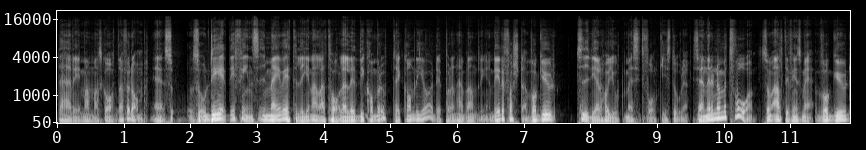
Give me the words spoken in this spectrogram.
Det här är mammas gata för dem. Eh, så, så det, det finns i mig veteligen alla tal, eller vi kommer upptäcka om det gör det på den här vandringen. Det är det första. Vad Gud tidigare har gjort med sitt folk i historien. Sen är det nummer två som alltid finns med, vad Gud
